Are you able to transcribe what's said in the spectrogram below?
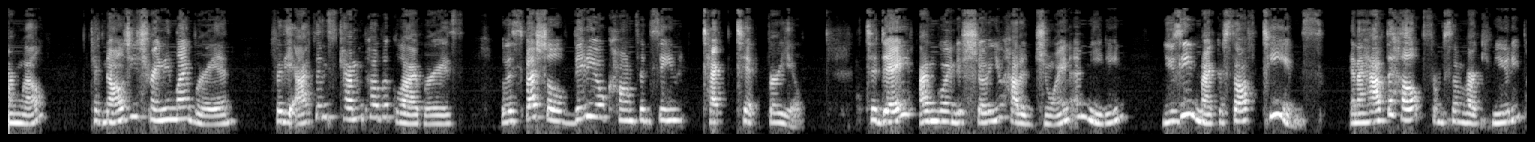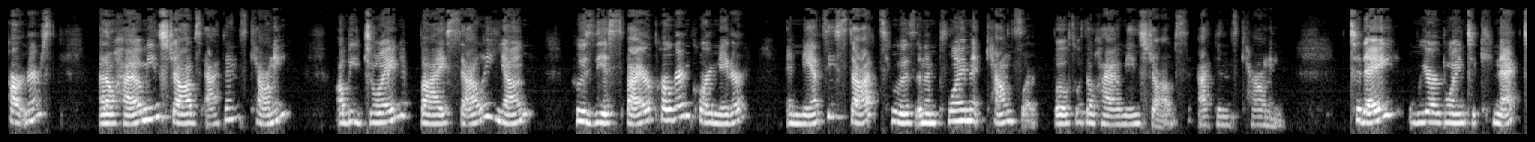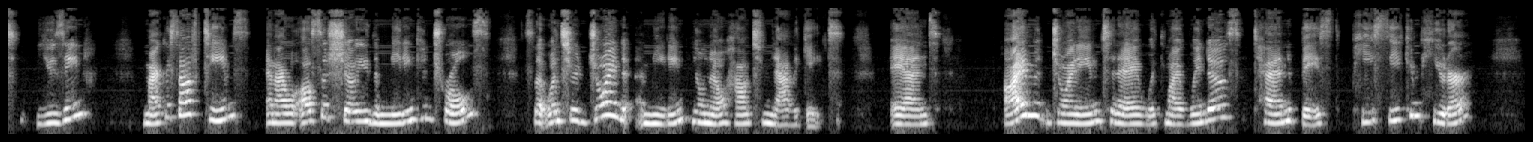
Cornwell, Technology Training Librarian for the Athens County Public Libraries with a special video conferencing tech tip for you. Today I'm going to show you how to join a meeting using Microsoft Teams. And I have the help from some of our community partners at Ohio Means Jobs Athens County. I'll be joined by Sally Young, who is the Aspire Program Coordinator, and Nancy Stotts, who is an employment counselor, both with Ohio Means Jobs, Athens County. Today, we are going to connect using Microsoft Teams, and I will also show you the meeting controls so that once you're joined a meeting, you'll know how to navigate. And I'm joining today with my Windows 10 based PC computer.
